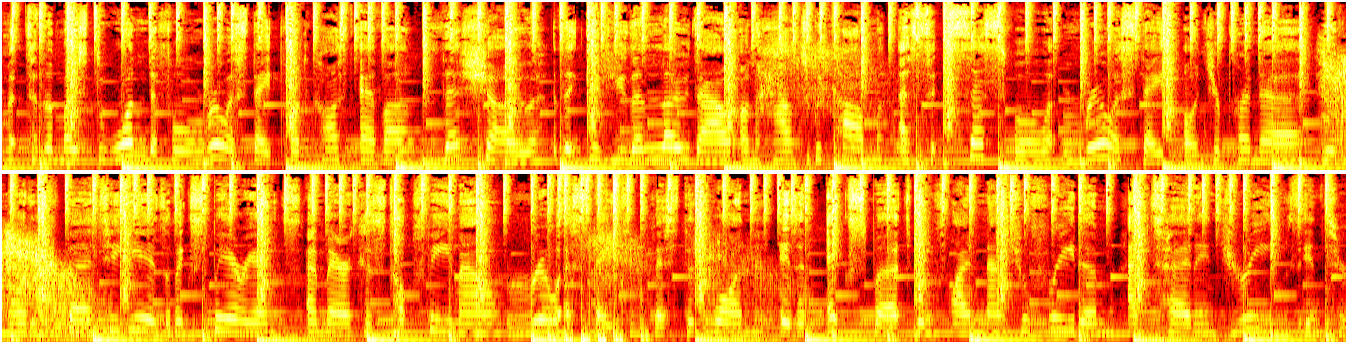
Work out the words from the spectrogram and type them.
To the most wonderful real estate podcast ever. The show that gives you the lowdown on how to become a successful real estate entrepreneur. With more than 30 years of experience, America's top female real estate investor Dwan is an expert in financial freedom and turning dreams into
